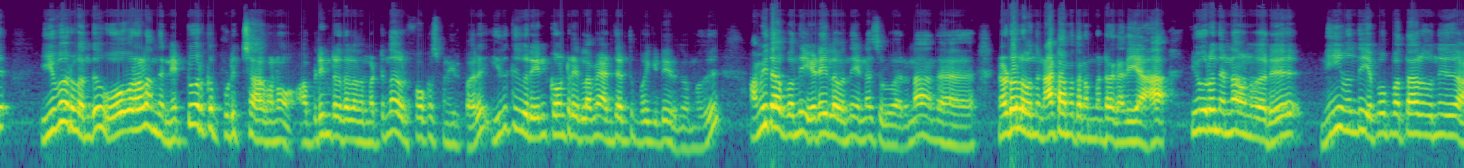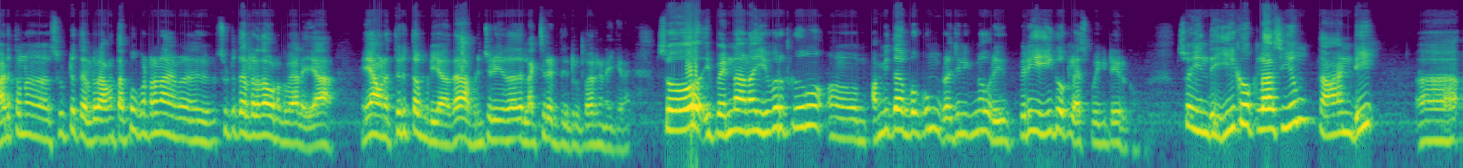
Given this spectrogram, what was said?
இவர் வந்து ஓவரால் அந்த நெட்ஒர்க்கை பிடிச்சாகணும் அப்படின்றதுல மட்டும்தான் அவர் ஃபோக்கஸ் பண்ணியிருப்பார். இதுக்கு இவர் என்கவுண்டர் எல்லாமே அடுத்தடுத்து போய்கிட்டே இருக்கும்போது அமிதாப் வந்து இடையில வந்து என்ன சொல்லுவாருன்னா அந்த நடுவில் வந்து நாட்டாமத்தனம் பண்ணுற கதையா? இவர் வந்து என்ன பண்ணுவார்? நீ வந்து எப்போ பார்த்தாலும் வந்து அடுத்தவனை சுட்டு தள்ளுற அவன் தப்பு பண்ணுறான்னா சுட்டு தள்ளுறதா உனக்கு வேலையா? ஏன் அவனை திருத்த முடியாதா? அப்படின்னு சொல்லி ஏதாவது லெக்சர் எடுத்துக்கிட்டு இருப்பாருன்னு நினைக்கிறேன். ஸோ இப்போ என்னன்னா இவருக்கும் அமிதாப்புக்கும் ரஜினிக்குமே ஒரு பெரிய ஈகோ கிளாஸ் போய்கிட்டே இருக்கும். ஸோ இந்த ஈகோ கிளாஸையும் தாண்டி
